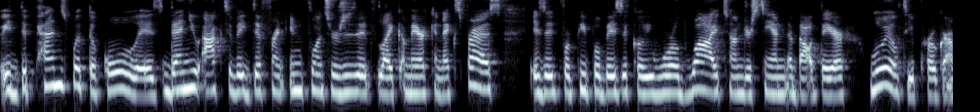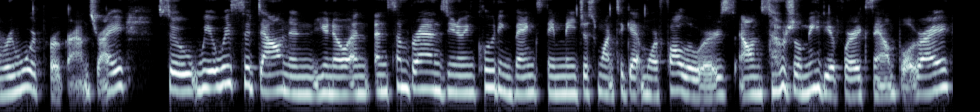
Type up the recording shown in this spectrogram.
it depends what the goal is. Then you activate different influencers. Is it like american express? Is it for people basically worldwide to understand about their loyalty program reward programs right? So we always sit down and you know and and some brands you know including banks they may just want to get more followers on social media for example right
